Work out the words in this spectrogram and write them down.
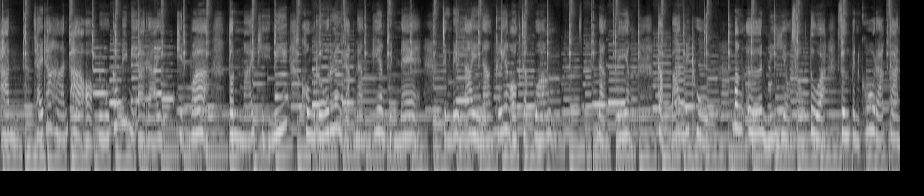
ท่านใช้ทหารผ่าออกดูก็ไม่มีอะไร คิดว่า ต้นไม้ผีนี้คงรู้เรื่องจากนางเกี้ยงเป็นแน่ จึงได้ไล่นางเกลี้ยงออกจากวัง นางเกลี้ยงกลับบ้านไม่ถูกบังเอิญมีเหยี่ยวสองตัวซึ่งเป็นคู่รักกัน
